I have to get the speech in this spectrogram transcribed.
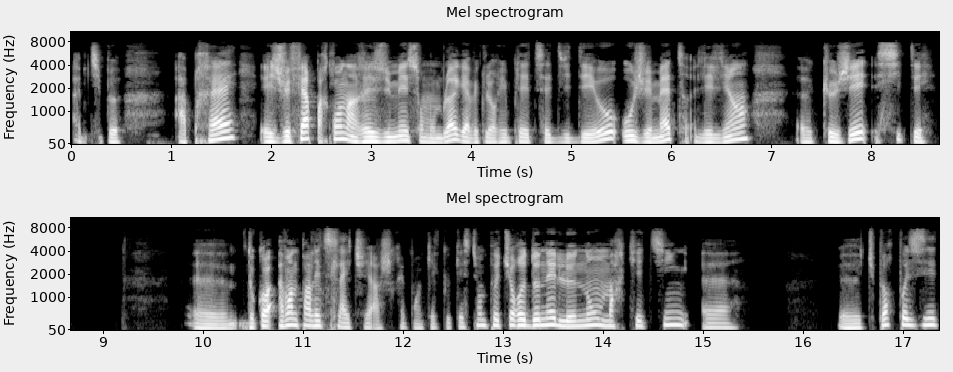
un petit peu après. Et je vais faire par contre un résumé sur mon blog avec le replay de cette vidéo où je vais mettre les liens que j'ai cités. donc avant de parler de SlideShare, je réponds à quelques questions. Peux-tu redonner le nom marketing Tu peux reposer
